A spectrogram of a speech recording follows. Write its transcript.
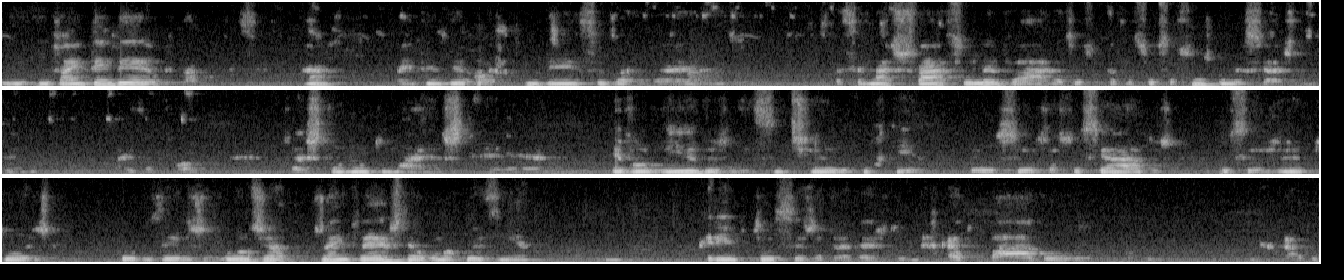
e, e vai entender o que está acontecendo. Né? Vai entender qual é a tendência, vai, vai, vai ser mais fácil levar as, as associações comerciais também, mais afora, já estão muito mais é, evoluídas nesse sentido, por os seus associados, os seus diretores, todos eles ou já, já investem alguma coisinha em cripto, seja através do mercado pago, ou do mercado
